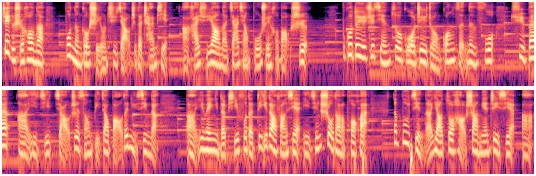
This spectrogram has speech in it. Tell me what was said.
这个时候呢，不能够使用去角质的产品啊，还需要呢加强补水和保湿。不过，对于之前做过这种光子嫩肤、祛斑啊，以及角质层比较薄的女性呢，啊，因为你的皮肤的第一道防线已经受到了破坏，那不仅呢要做好上面这些啊，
